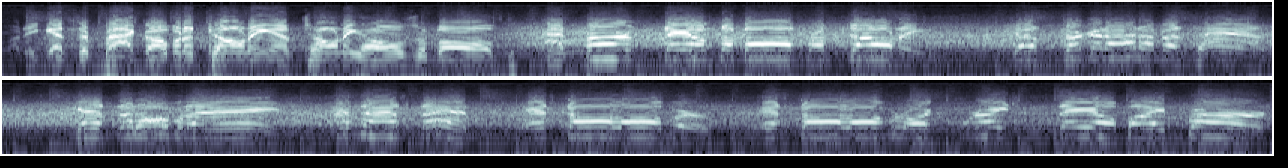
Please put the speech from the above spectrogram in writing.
But he gets it back over to Tony, and Tony holds the ball. And Bird steals the ball from Tony. Just took it out of his hand. Gets it over to Hayes. And that's it. It's all over. It's all over. A great steal by Bird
